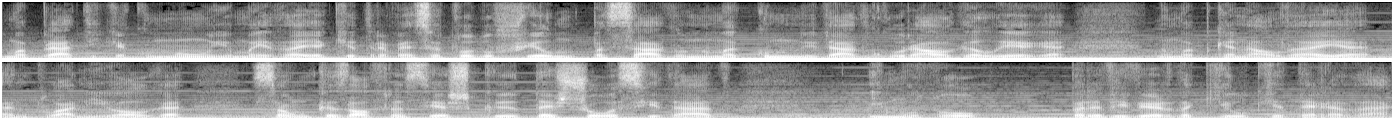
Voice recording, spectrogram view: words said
uma prática comum e uma ideia que atravessa todo o filme, passado numa comunidade rural galega. Numa pequena aldeia, Antoine e Olga são um casal francês que deixou a cidade e mudou para viver daquilo que a terra dá.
